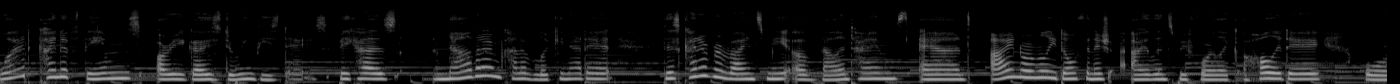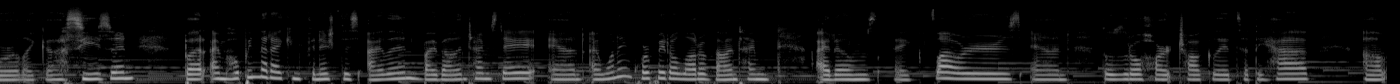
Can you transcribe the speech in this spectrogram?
what kind of themes are you guys doing these days? Because now that I'm kind of looking at it, this kind of reminds me of Valentine's, and I normally don't finish islands before like a holiday or like a season, but I'm hoping that I can finish this island by Valentine's Day, and I want to incorporate a lot of Valentine items like flowers and those little heart chocolates that they have. Um,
